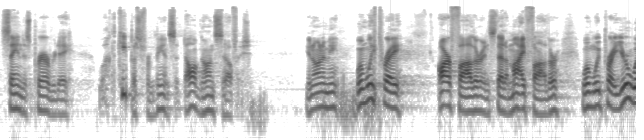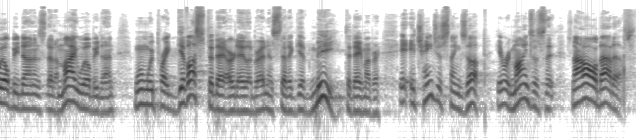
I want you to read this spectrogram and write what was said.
saying this prayer every day well, keep us from being so doggone selfish. You know what I mean? When we pray, our Father instead of my Father, when we pray, Your will be done instead of my will be done, when we pray, Give us today our daily bread instead of Give me today my bread, it, it changes things up. It reminds us that it's not all about us.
